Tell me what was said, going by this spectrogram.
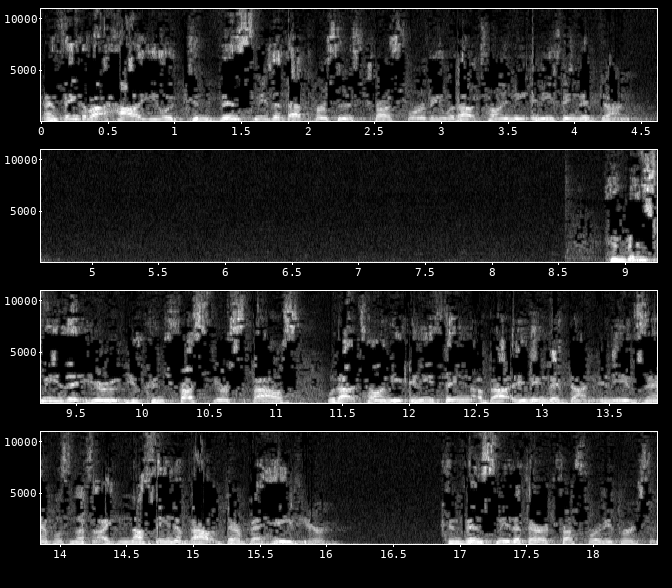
And think about how you would convince me that that person is trustworthy without telling me anything they've done. Convince me that you you can trust your spouse without telling me anything about anything they've done, any examples, nothing, like nothing about their behavior. Convince me that they're a trustworthy person.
